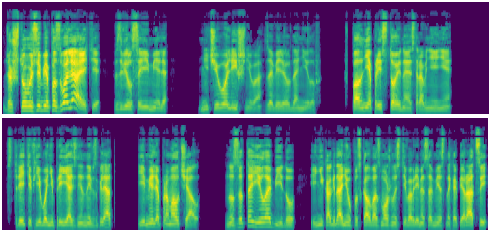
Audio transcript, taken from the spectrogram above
«Да что вы себе позволяете?» — взвился Емеля. «Ничего лишнего», — заверил Данилов. «Вполне пристойное сравнение». Встретив его неприязненный взгляд, Емеля промолчал, но затаил обиду и никогда не упускал возможности во время совместных операций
